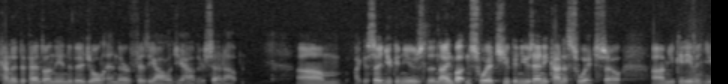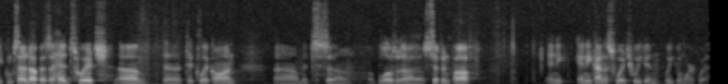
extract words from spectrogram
It kind of depends on the individual and their physiology, how they're set up. Um, like I said, you can use the nine button switch, you can use any kind of switch. So um, you can even, you can set it up as a head switch um, to, to click on. Um, it's uh, a blow, uh, sip and puff, any, any kind of switch we can, we can work with.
